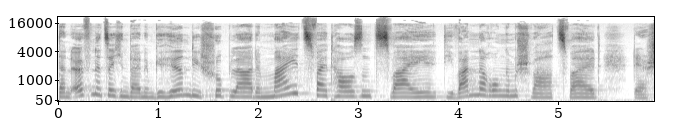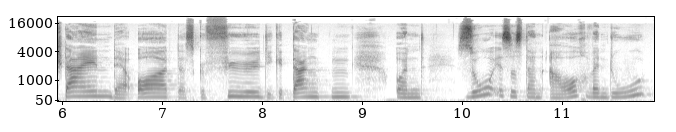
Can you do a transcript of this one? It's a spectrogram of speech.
dann öffnet sich in deinem Gehirn die Schublade Mai 2002, die Wanderung im Schwarzwald, der Stein, der Ort, das Gefühl, die Gedanken. Und so ist es dann auch, wenn du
